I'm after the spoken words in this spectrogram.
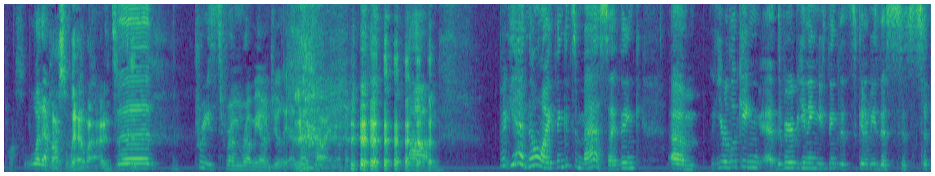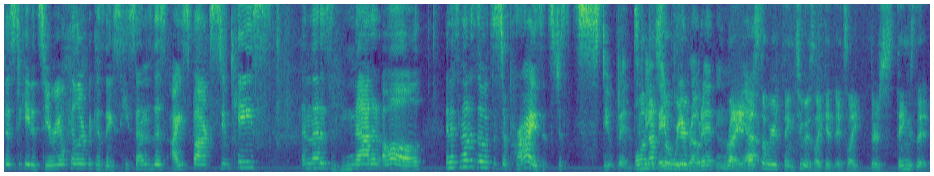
Possible. whatever. Postle- Yeah, wow, it's The priest from Romeo and Juliet. That's how I know him. um, but yeah, no, I think it's a mess. I think um, you're looking at the very beginning. You think it's going to be this sophisticated serial killer because they he sends this icebox suitcase, and that is not at all. And it's not as though it's a surprise. It's just stupid Well, and me. that's they the weird- rewrote it, and Right. yeah. That's the weird thing too. Is like it, it's like there's things that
